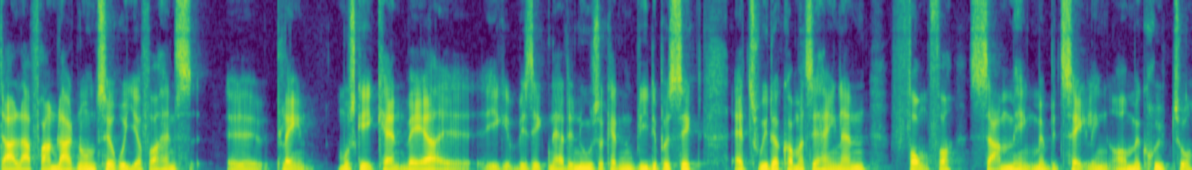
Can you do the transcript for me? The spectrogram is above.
der er fremlagt nogle teorier for hans øh, plan måske kan være, øh, ikke, hvis ikke den er det nu, så kan den blive det på sigt, at Twitter kommer til at have en eller anden form for sammenhæng med betaling og med krypto.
